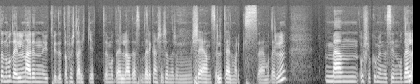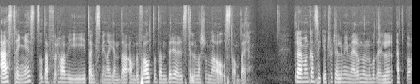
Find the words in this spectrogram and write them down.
Denne modellen er en utvidet og forsterket modell av det som dere kanskje kjenner som Skiens- eller Telemarksmodellen. Men Oslo kommune sin modell er strengest, og derfor har vi i Tankesmien Agenda anbefalt at den bør gjøres til en nasjonal standard. Raymond kan sikkert fortelle mye mer om denne modellen etterpå.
